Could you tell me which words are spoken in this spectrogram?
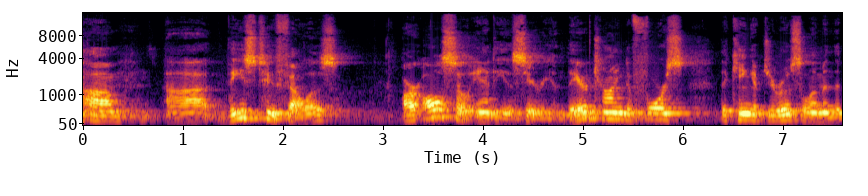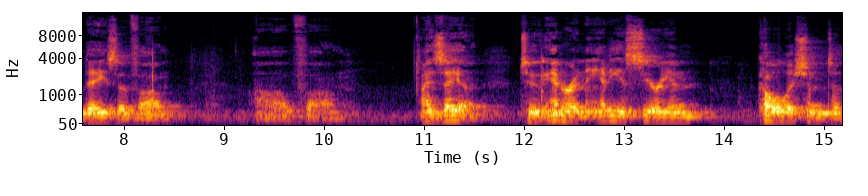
um, uh, these two fellows are also anti-Assyrian. They are trying to force the king of Jerusalem in the days of um, of um, Isaiah to enter an anti Assyrian coalition to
